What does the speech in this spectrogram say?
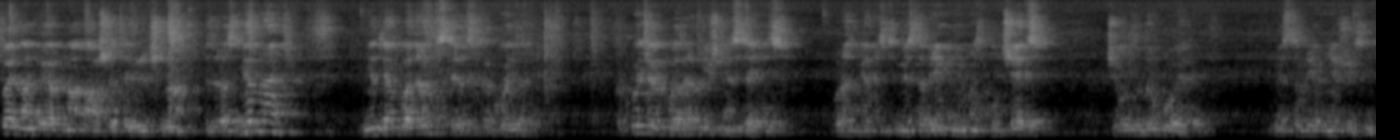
P на R на H это величина безразмерная. Нет R квадрат остается какой-то. Какой-то R квадрат лишний остается в размерности. Вместо времени у нас получается чего-то другое. Вместо времени жизни.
